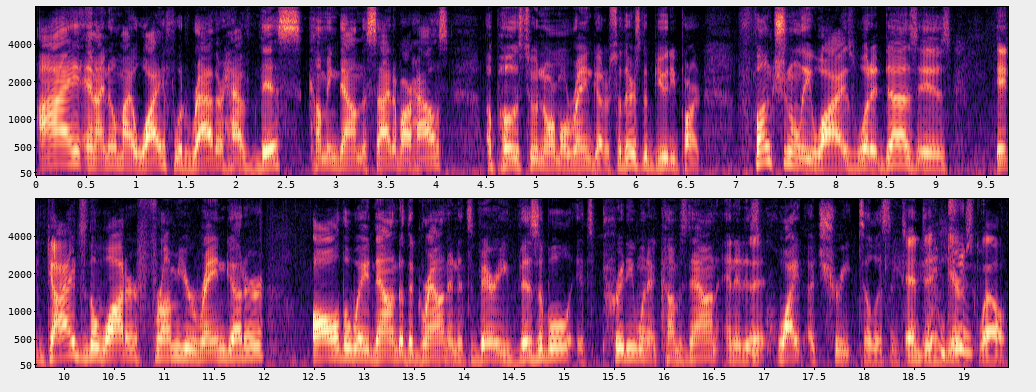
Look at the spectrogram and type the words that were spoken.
I and I know my wife would rather have this coming down the side of our house opposed to a normal rain gutter. So there's the beauty part. Functionally wise, what it does is it guides the water from your rain gutter all the way down to the ground and it's very visible. It's pretty when it comes down and it is Uh, quite a treat to listen to. And to hear as well.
